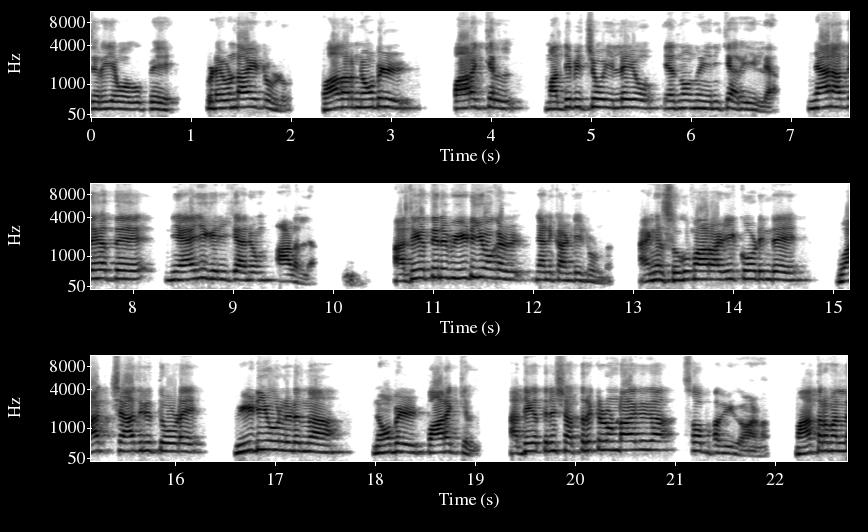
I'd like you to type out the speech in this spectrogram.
ചെറിയ വകുപ്പേ ഇവിടെ ഉണ്ടായിട്ടുള്ളൂ. ഫാദർ നോബിൾ പാറയ്ക്കൽ മദ്യപിച്ചോ ഇല്ലയോ എന്നൊന്നും എനിക്കറിയില്ല. ഞാൻ അദ്ദേഹത്തെ ന്യായീകരിക്കാനും ആളല്ല. അദ്ദേഹത്തിന്റെ വീഡിയോകൾ ഞാൻ കണ്ടിട്ടുണ്ട്. അങ്ങ് സുകുമാർ അഴീക്കോടിന്റെ വാക്ചാതുര്യത്തോടെ വീഡിയോകൾ ഇടുന്ന നോബിൾ പാറയ്ക്കൽ. അദ്ദേഹത്തിന് ശത്രുക്കൾ ഉണ്ടാകുക സ്വാഭാവികമാണ്. മാത്രമല്ല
